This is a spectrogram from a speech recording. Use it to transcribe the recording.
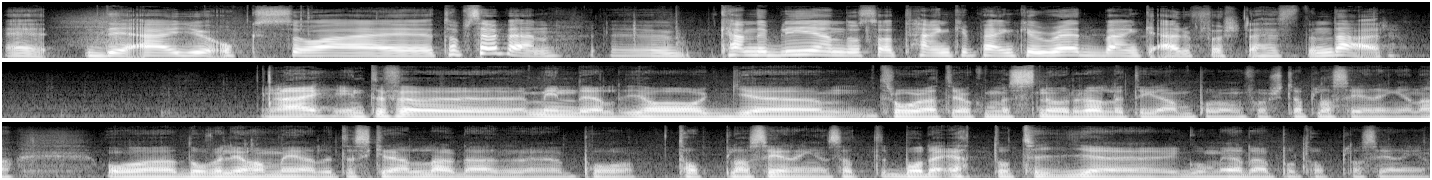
Eh, Det är ju också eh, Top 7. Eh, kan det bli ändå så att Hanky Panky Red Bank är första hästen där? Nej, inte för min del. Jag eh, tror att jag kommer snurra lite grann på de första placeringarna. Och då vill jag ha med lite skrällar där eh, på topplaceringen. Så att både 1 och 10 går med där på topplaceringen.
